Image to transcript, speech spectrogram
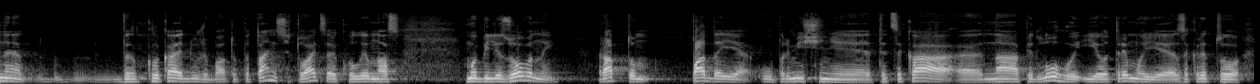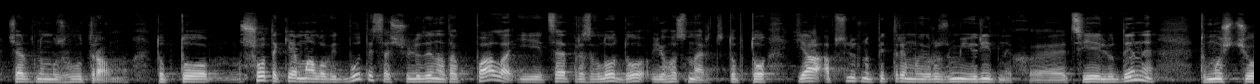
Мене викликає дуже багато питань. Ситуація, коли в нас мобілізований раптом падає у приміщенні ТЦК е, на підлогу і отримує закриту черепно мозгову травму. Тобто, що таке мало відбутися, що людина так впала, і це призвело до його смерті. Тобто, я абсолютно підтримую, розумію рідних е, цієї людини. Тому що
